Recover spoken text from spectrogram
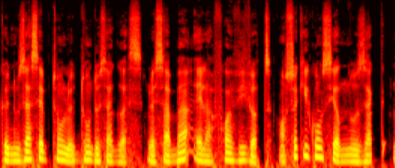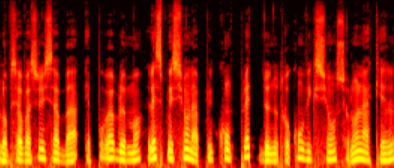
que nous acceptons le don de sa grâce. Le sabbat est la foi vivante. En ce qui concerne nos actes, l'observation du sabbat est probablement l'expression la plus complète de notre conviction selon laquelle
